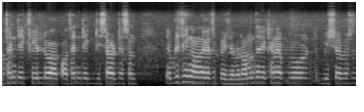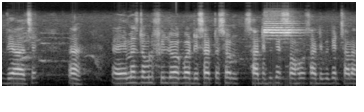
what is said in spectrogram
authentic field work authentic dissertation everything আমাদের কাছে পেয়ে যাবেন। আমাদের এখানে পুরো বিষয়বস্তু দেওয়া আছে হ্যাঁ? এমএসডব্লিউ ফিল্ড ওয়ার্ক বা ডিসার্টেশন সার্টিফিকেট সহ সার্টিফিকেট ছাড়া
